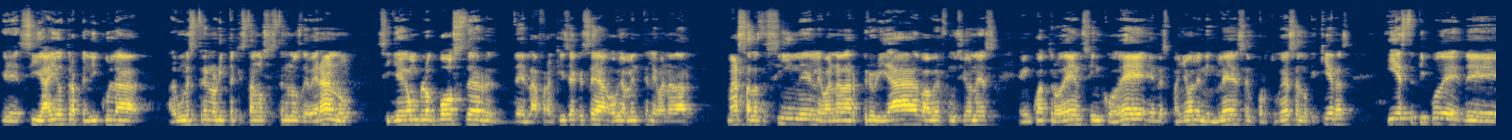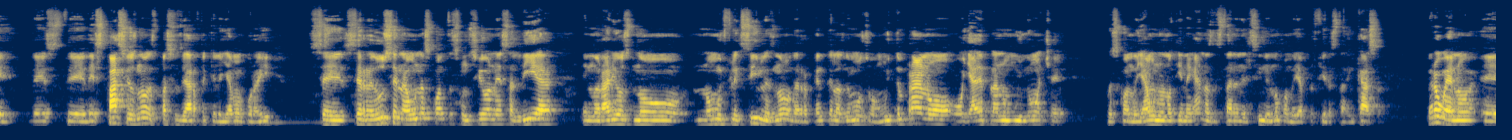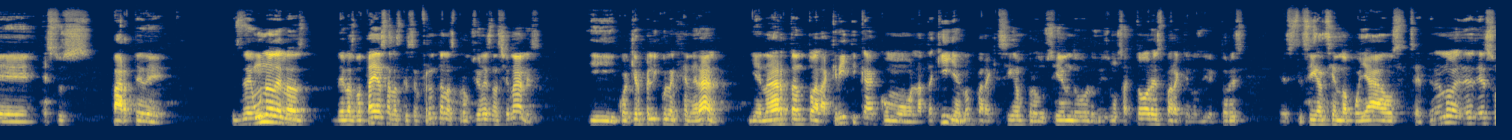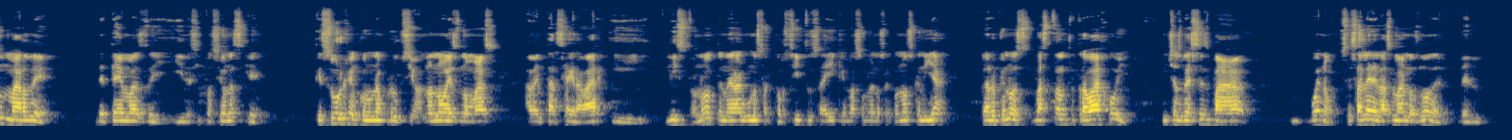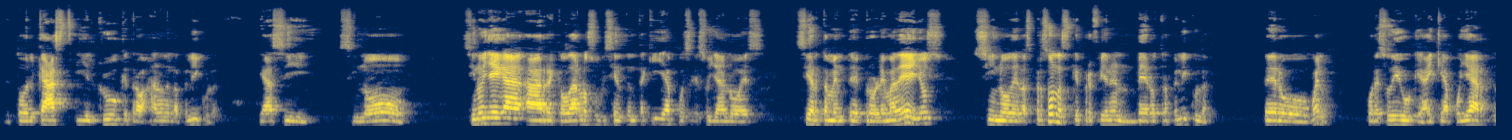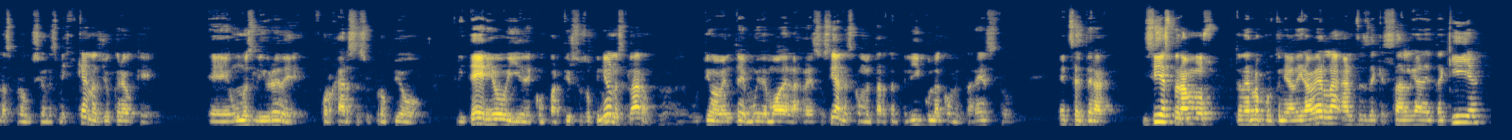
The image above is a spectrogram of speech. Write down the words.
Eh, si hay otra película, algún estreno ahorita que están los estrenos de verano, si llega un blockbuster de la franquicia que sea, obviamente le van a dar más salas de cine, le van a dar prioridad, va a haber funciones en 4D, en 5D, en español, en inglés, en portugués, en lo que quieras. Y este tipo de, de, de, este, de espacios, ¿no? espacios de arte que le llaman por ahí, se, se, reducen a unas cuantas funciones al día en horarios no, no muy flexibles, ¿no? De repente las vemos o muy temprano o ya de plano muy noche pues cuando ya uno no tiene ganas de estar en el cine, ¿no? Cuando ya prefiere estar en casa. Pero bueno, eh, esto es parte de, pues, de una de las, de las batallas a las que se enfrentan las producciones nacionales y cualquier película en general. Llenar tanto a la crítica como la taquilla, ¿no? Para que sigan produciendo los mismos actores, para que los directores este, sigan siendo apoyados, etc. ¿no? Es, un mar de, de temas y de situaciones que, que surgen con una producción, ¿no? No es nomás aventarse a grabar y, listo, ¿no? Tener algunos actorcitos ahí que más o menos se conozcan y ya. Claro que no, es bastante trabajo y muchas veces va, bueno, se sale de las manos, ¿no? de todo el cast y el crew que trabajaron en la película. Ya si, si no si no llega a recaudar lo suficiente en taquilla, pues eso ya no es ciertamente problema de ellos, sino de las personas que prefieren ver otra película. Pero bueno, por eso digo que hay que apoyar las producciones mexicanas. Yo creo que eh, uno es libre de forjarse su propio criterio y de compartir sus opiniones, claro. Últimamente muy de moda en las redes sociales, comentar tal película, comentar esto, etcétera y sí, esperamos tener la oportunidad de ir a verla antes de que salga de taquilla.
